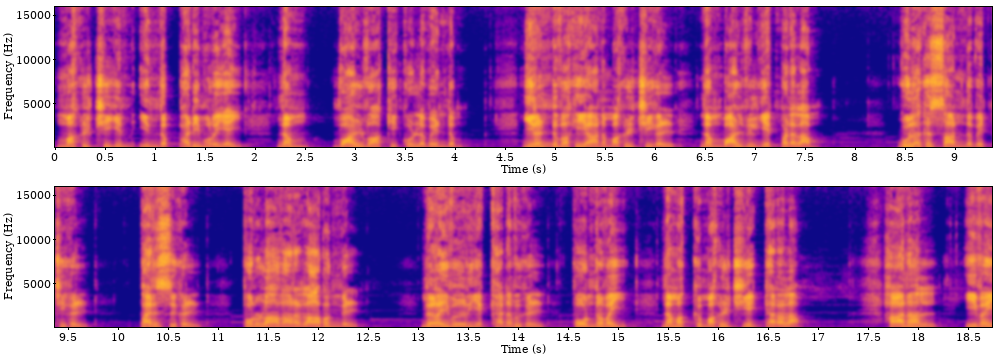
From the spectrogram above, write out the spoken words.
மகிழ்ச்சியின் இந்த படிமுறையை நம் வாழ்வாக்கிக் கொள்ள வேண்டும். இரண்டு வகையான மகிழ்ச்சிகள் நம் வாழ்வில் ஏற்படலாம். உலகு சார்ந்த வெற்றிகள் பரிசுகள் பொருளாதார லாபங்கள் நிறைவேறிய கனவுகள் போன்றவை நமக்கு மகிழ்ச்சியை தரலாம். ஆனால் இவை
